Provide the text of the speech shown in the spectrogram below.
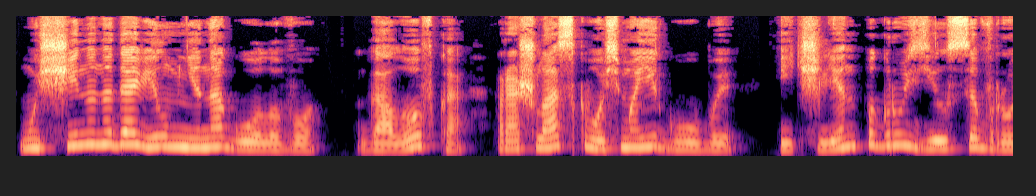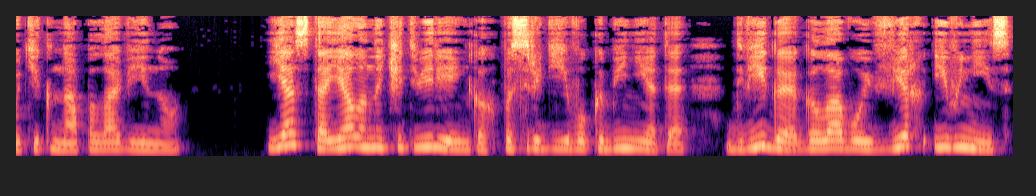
Мужчина надавил мне на голову. Головка прошла сквозь мои губы, и член погрузился в ротик наполовину. Я стояла на четвереньках посреди его кабинета, двигая головой вверх и вниз,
